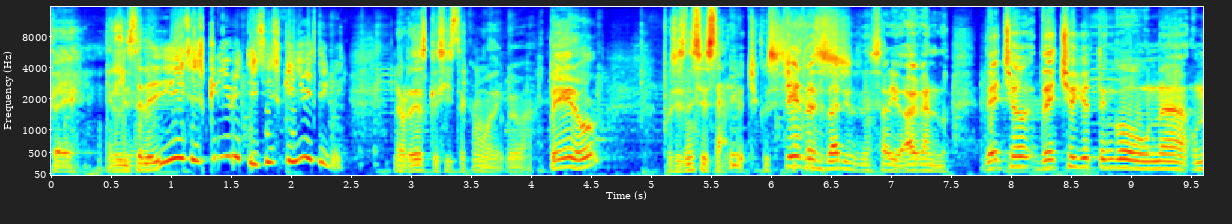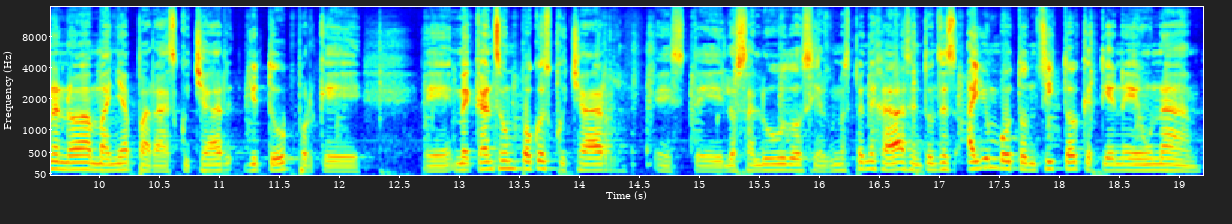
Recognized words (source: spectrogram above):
Sí. El estar de, "Eh, suscríbete, suscríbete, güey. La verdad es que sí está como de hueva. Pero, pues es necesario, chicos. Sí, es necesario, es necesario, háganlo. De hecho, de hecho yo tengo una, una nueva maña para escuchar YouTube porque eh, me cansa un poco escuchar este, los saludos y algunas pendejadas. Entonces hay un botoncito que tiene una,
